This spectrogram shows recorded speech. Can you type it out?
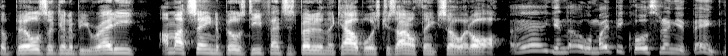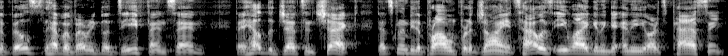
The Bills are going to be ready. I'm not saying the Bills' defense is better than the Cowboys because I don't think so at all. Eh, you know, it might be closer than you think. The Bills have a very good defense, and they held the Jets in check. That's going to be the problem for the Giants. How is Eli going to get any yards passing?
